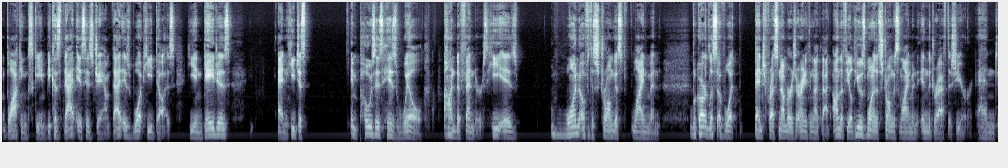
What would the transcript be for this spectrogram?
blocking scheme because that is his jam. That is what he does. He engages and he just imposes his will on defenders. He is one of the strongest linemen, regardless of what bench press numbers or anything like that. On the field, he was one of the strongest linemen in the draft this year. And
